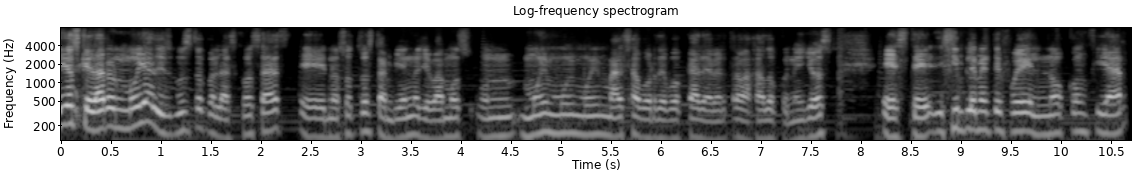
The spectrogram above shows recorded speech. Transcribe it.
ellos quedaron muy a disgusto con las cosas. Eh, nosotros también nos llevamos un muy, muy, muy mal sabor de boca de haber trabajado con ellos. Este, y simplemente fue el no confiar.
